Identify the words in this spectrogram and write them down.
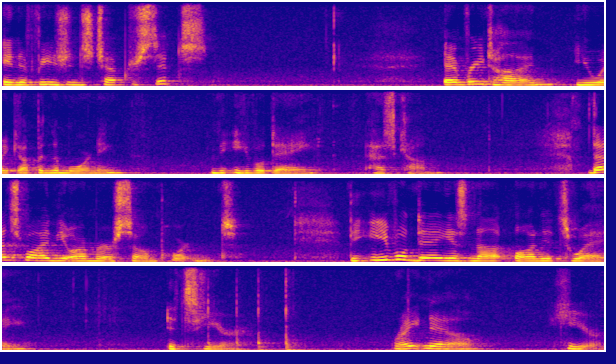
in Ephesians chapter 6? Every time you wake up in the morning, the evil day has come. That's why the armor is so important. The evil day is not on its way, it's here. Right now, here.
